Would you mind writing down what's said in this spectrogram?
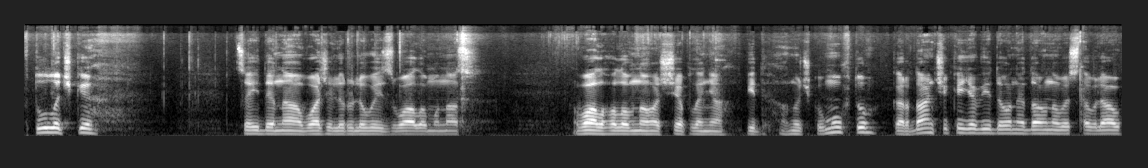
Втулочки. Це йде на важіль рульовий з валом у нас. Вал головного щеплення під гнучку муфту. Карданчики я відео недавно виставляв.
